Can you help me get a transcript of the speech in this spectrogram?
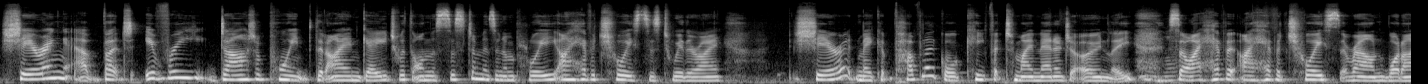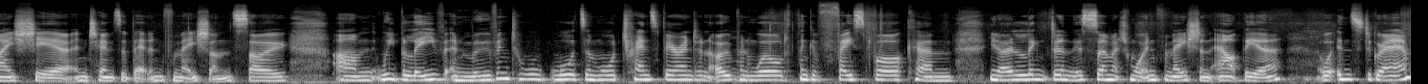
sharing. Uh, but every data point that I engage with on the system as an employee, I have a choice as to whether I share it, make it public, or keep it to my manager only. Mm-hmm. So I have a, I have a choice around what I share in terms of that information. So um, we believe in moving towards a more transparent and open mm-hmm. world. Think of Facebook and you know LinkedIn. There's so much more information out there, or Instagram.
